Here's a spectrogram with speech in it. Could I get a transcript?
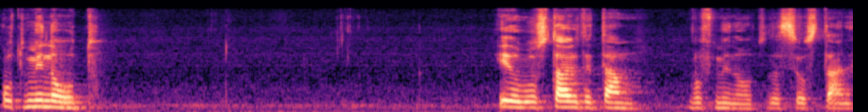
от миналото. И да го оставите там, в миналото, да се остане.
